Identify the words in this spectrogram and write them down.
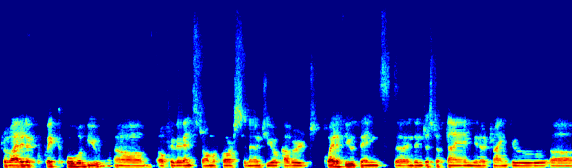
provided a quick overview uh, of EventStorm. Of course, you know, Gio covered quite a few things uh, in the interest of time, you know, trying to uh,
